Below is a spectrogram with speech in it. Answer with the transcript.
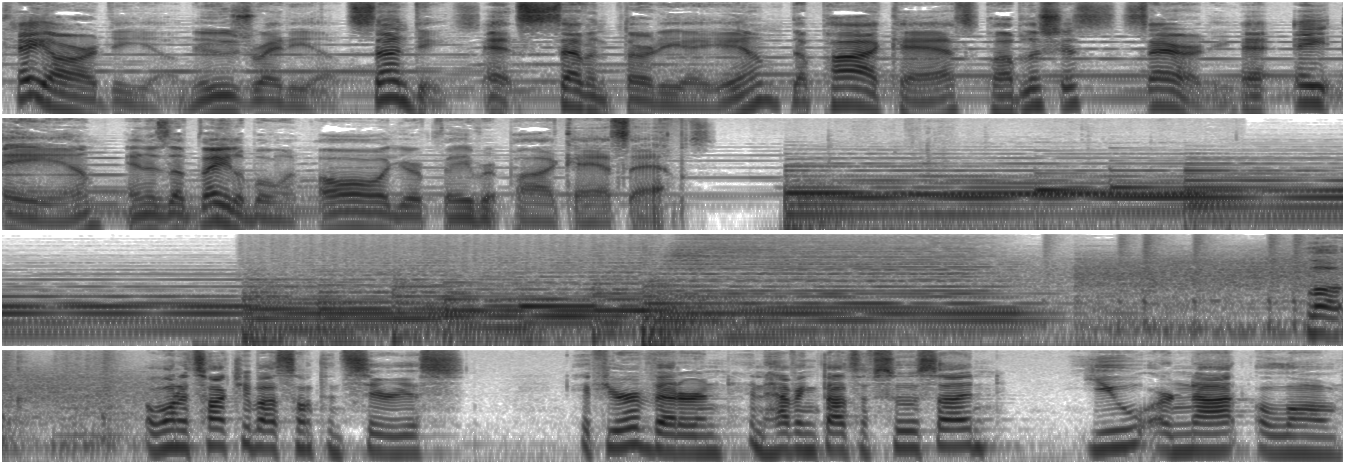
KRDO News Radio Sundays at 7:30 a.m. The podcast publishes Saturday at 8 a.m. and is available on all your favorite podcast apps. Look, I want to talk to you about something serious. If you're a veteran and having thoughts of suicide, you are not alone.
